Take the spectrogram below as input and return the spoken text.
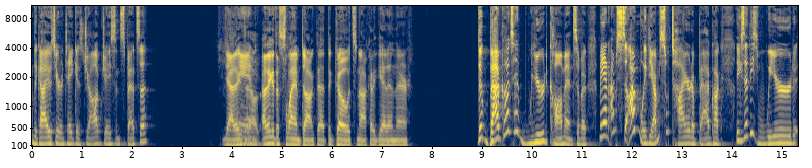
the guy who's here to take his job, Jason Spezza. Yeah, I think And- it's a, I think it's a slam dunk that the goat's not gonna get in there. The Babcock's had weird comments about. Man, I'm so, I'm with you. I'm so tired of Babcock. Like he said these weird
